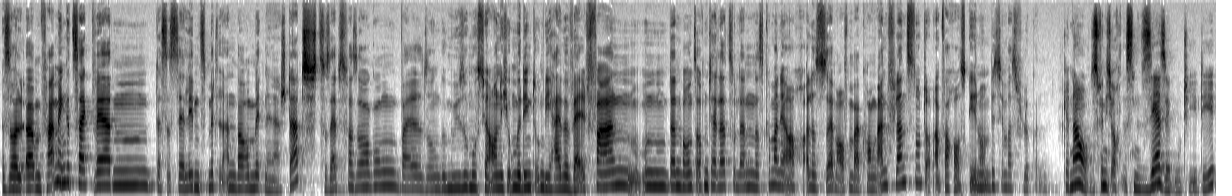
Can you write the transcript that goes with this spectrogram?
Es soll Urban Farming gezeigt werden. Das ist der Lebensmittelanbau mitten in der Stadt zur Selbstversorgung, weil so ein Gemüse muss ja auch nicht unbedingt um die halbe Welt fahren, um dann bei uns auf dem Teller zu landen. Das kann man ja auch alles selber auf dem Balkon anpflanzen und dort einfach rausgehen und ein bisschen was pflücken. Genau, das finde ich auch ist eine sehr, sehr gute Idee.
